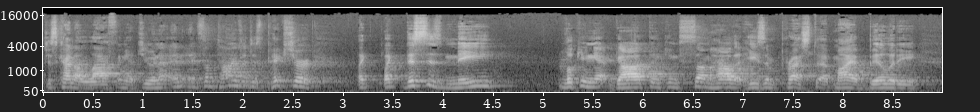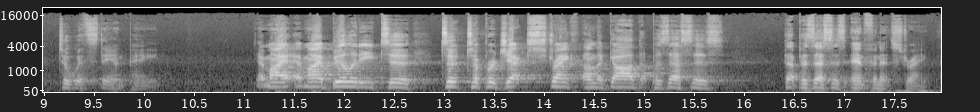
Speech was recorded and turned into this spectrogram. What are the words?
just kind of laughing at you. And, and, and sometimes I just picture, like, like this is me looking at God thinking somehow that he's impressed at my ability to withstand pain. At my, at my ability to, to, to project strength on the God that possesses, that possesses infinite strength.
